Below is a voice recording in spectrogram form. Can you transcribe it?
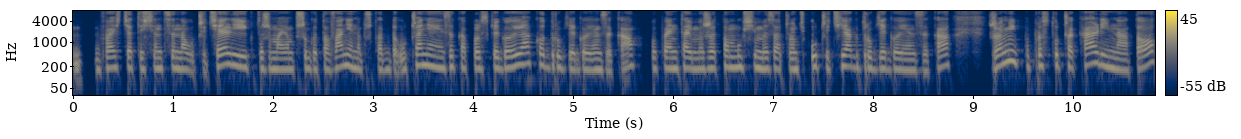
y, 20 tysięcy nauczycieli, którzy mają przygotowanie na przykład do uczenia języka polskiego jako drugiego języka, bo pamiętajmy, że to musimy zacząć uczyć jak drugiego języka, że oni po prostu czekali na to,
